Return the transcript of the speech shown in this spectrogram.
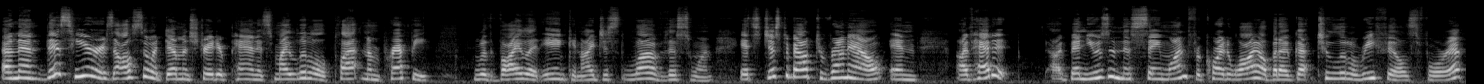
and then this here is also a demonstrator pen. It's my little Platinum Preppy with violet ink and I just love this one. It's just about to run out and I've had it, I've been using this same one for quite a while but I've got two little refills for it.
